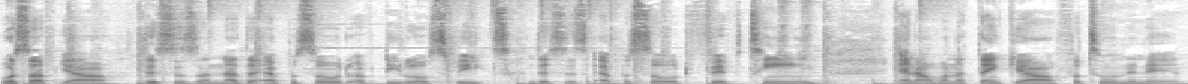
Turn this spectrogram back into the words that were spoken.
What's up, y'all? This is another episode of D'Lo Speaks. This is episode 15, and I want to thank y'all for tuning in.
